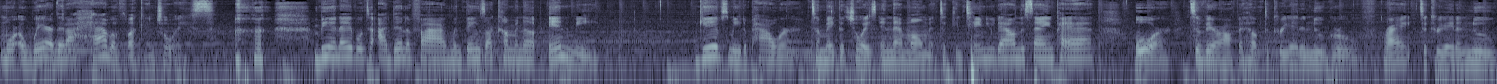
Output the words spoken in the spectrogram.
more aware that I have a fucking choice. Being able to identify when things are coming up in me gives me the power to make a choice in that moment to continue down the same path or to veer off and help to create a new groove, right? To create a new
